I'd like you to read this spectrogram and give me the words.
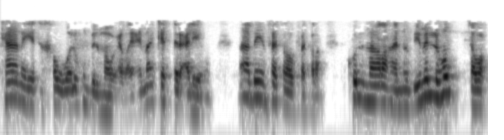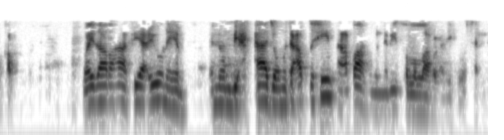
كان يتخولهم بالموعظة يعني ما يكثر عليهم ما بين فترة وفترة. كل ما رأى أنه بيملهم توقف. وإذا رأى في أعينهم أنهم بحاجة ومتعطشين أعطاهم النبي صلى الله عليه وسلم.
